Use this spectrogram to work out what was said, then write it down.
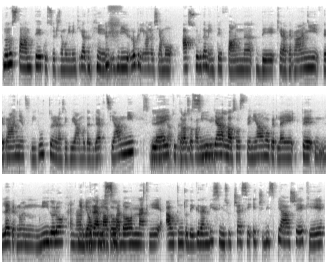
nonostante, questo ci siamo dimenticati di dirlo prima, noi siamo assolutamente fan di Chiara Ferragni, Ferragnez, di tutto, noi la seguiamo da diversi anni, sì, lei, tutta la sua famiglia, la sosteniamo, per lei, per, lei per noi è un idolo, è una ne abbiamo parlato... donna che ha ottenuto dei grandissimi successi e ci dispiace che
